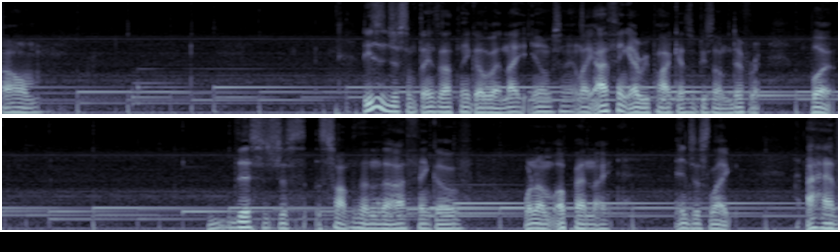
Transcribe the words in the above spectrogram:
Um, these are just some things I think of at night. You know what I'm saying? Like I think every podcast would be something different, but this is just something that I think of when I'm up at night, and just like I have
